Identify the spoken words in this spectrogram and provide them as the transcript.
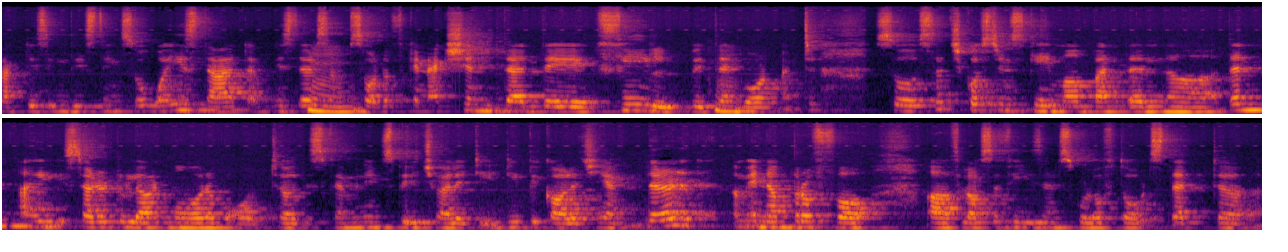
practicing these things so why is that I mean, is there mm. some hmm. sort of connection that they feel with mm. the hmm. environment so such questions came up, and then uh, then I started to learn more about uh, this feminine spirituality, deep ecology, and there are a number of uh, uh, philosophies and school of thoughts that uh,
